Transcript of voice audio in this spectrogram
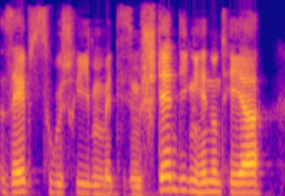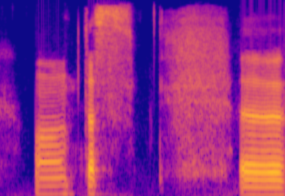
selbst zugeschrieben mit diesem ständigen Hin und Her. Äh, das äh,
